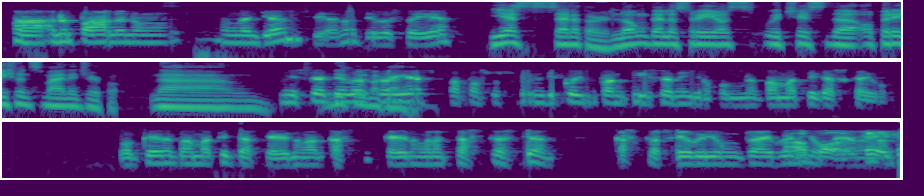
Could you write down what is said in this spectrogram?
Ah, anong pangalan nung, nung nandyan? Si ano, De Los Reyes? Yes, Senator. Long De Los Reyes, which is the operations manager po ng Mr. De Los. Reyes, papasuspindi ko yung pangkisa ninyo kung nagmamatigas kayo. Huwag kayo nagmamatigas. Kayo nang, kas, kayo nang nagkaskas dyan. Kaskasero yung driver niyo. Opo, kaya Se- nang-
